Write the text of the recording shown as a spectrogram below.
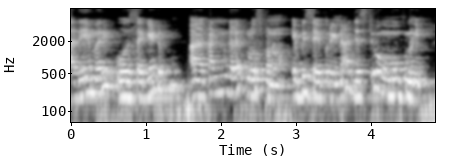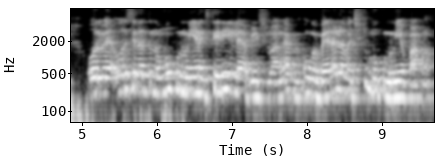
அதே மாதிரி ஒரு செகண்ட் கண்களை க்ளோஸ் பண்ணணும். எப்படி செய்ய போறீங்கன்னா ஜஸ்ட் உங்க மூக்கு நுனி. ஒரு ஒரு சிலருக்கு இந்த மூக்கு நுனி எனக்கு தெரியல அப்படின்னு சொல்லுவாங்க. உங்க விரலை வச்சுட்டு மூக்கு நுனியை பார்க்கணும்.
